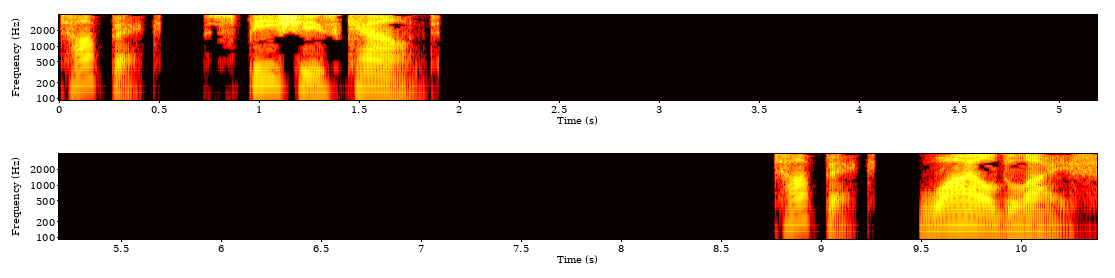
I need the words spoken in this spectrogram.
Topic: Species count. Topic: Wildlife.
